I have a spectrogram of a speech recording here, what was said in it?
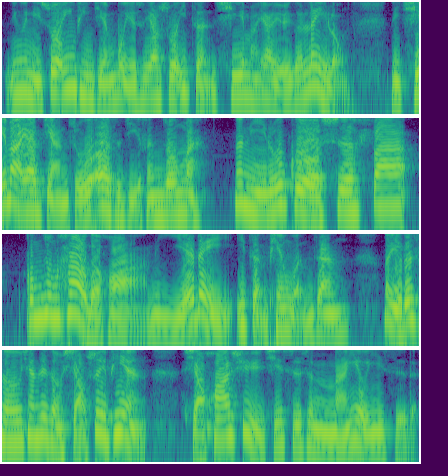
因为你说音频节目也是要说一整期嘛，要有一个内容，你起码要讲足二十几分钟嘛。那你如果是发公众号的话，你也得一整篇文章。那有的时候像这种小碎片、小花絮，其实是蛮有意思的。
